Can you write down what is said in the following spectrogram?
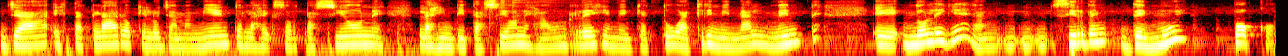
Ya está claro que los llamamientos, las exhortaciones, las invitaciones a un régimen que actúa criminalmente eh, no le llegan, sirven de muy poco.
